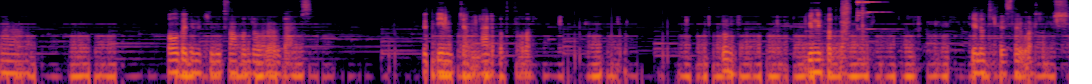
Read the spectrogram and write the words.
Ha. Olga Demirci lütfen faturaları öder misin? Dediğim canım nerede faturalar? Günlük fatura. Gel otur gösteri başlamış.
